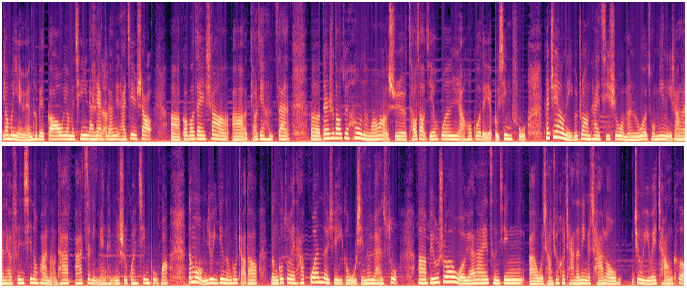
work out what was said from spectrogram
要么演员特别高，要么轻易大家也不敢给他介绍啊、高高在上啊、条件很赞，呃，但是到最后呢，往往是草草结婚，然后过得也不幸福。那这样的一个状态，其实我们如果从命理上来来分析的话呢，他八字里面肯定是官星不旺，那么我们就一定能够找到能够作为他官的这一个五行的元素啊、比如说我原来曾经啊、我常去喝茶的那个茶楼，就有一位常客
